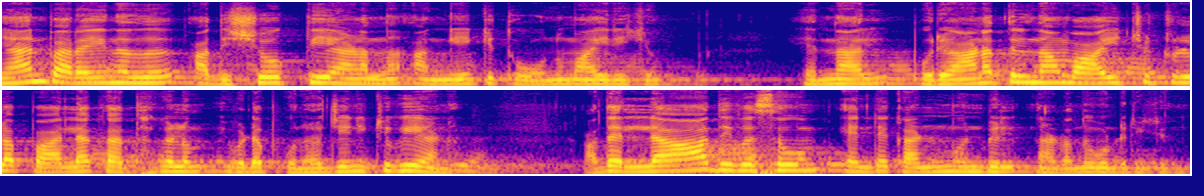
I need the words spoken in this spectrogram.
ഞാൻ പറയുന്നത് അതിശോക്തിയാണെന്ന് അങ്ങേക്ക് തോന്നുമായിരിക്കും. എന്നാൽ പുരാണത്തിൽ നാം വായിച്ചിട്ടുള്ള പല കഥകളും ഇവിടെ പുനർജനിക്കുകയാണ്. അതെല്ലാ ദിവസവും എന്റെ കൺമുൻപിൽ നടന്നുകൊണ്ടിരിക്കുന്നു.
